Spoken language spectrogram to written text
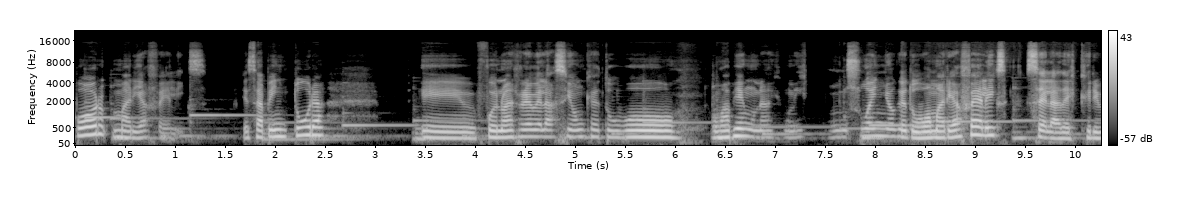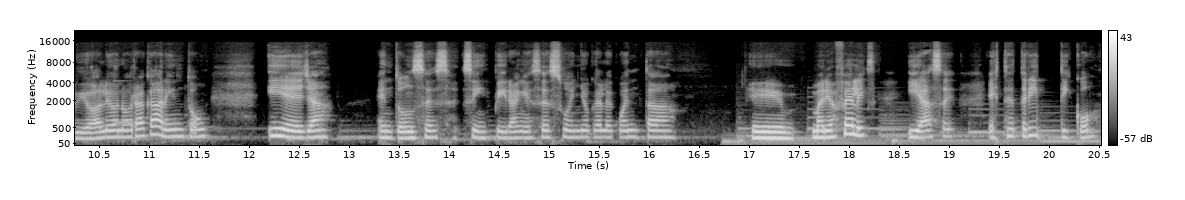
por María Félix. Esa pintura eh, fue una revelación que tuvo, o más bien un sueño que tuvo María Félix, se la describió a Leonora Carrington y ella entonces se inspira en ese sueño que le cuenta eh, María Félix y hace este tríptico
